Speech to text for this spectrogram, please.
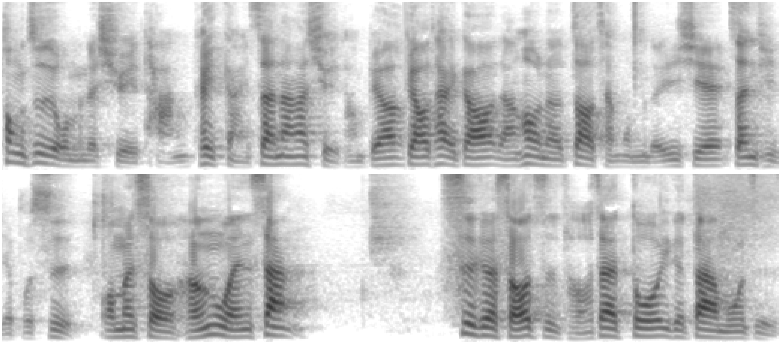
控制我们的血糖，可以改善让它血糖不要飙太高，然后呢，造成我们的一些身体的不适。我们手横纹上四个手指头，再多一个大拇指。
